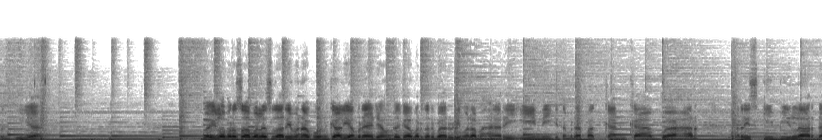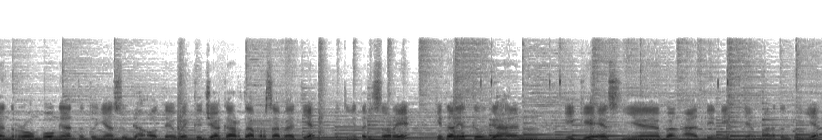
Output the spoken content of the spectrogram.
tentunya. Baiklah para sahabat Leslar di mana pun kalian berada untuk kabar terbaru di malam hari ini Kita mendapatkan kabar Rizky Bilar dan rombongan tentunya sudah otw ke Jakarta. Persahabat ya Tentunya tadi sore kita lihat keunggahan IGS-nya Bang Adi nih Yang mana tentunya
